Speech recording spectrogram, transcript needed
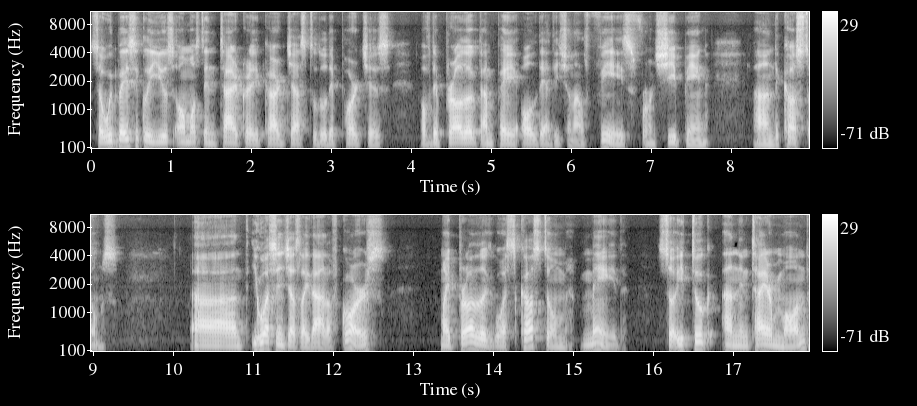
So we basically use almost the entire credit card just to do the purchase of the product and pay all the additional fees from shipping and the customs. And it wasn't just like that, of course. My product was custom made. So it took an entire month.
